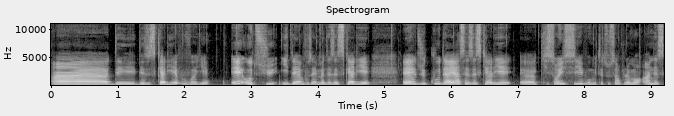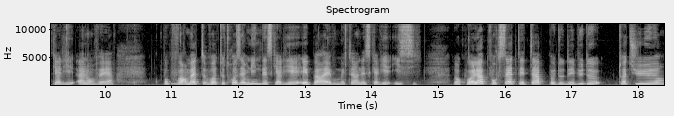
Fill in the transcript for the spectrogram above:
un, des, escaliers, vous voyez. Et au-dessus, idem, vous allez mettre des escaliers. Et du coup, derrière ces escaliers qui sont ici, vous mettez tout simplement un escalier à l'envers pour pouvoir mettre votre troisième ligne d'escalier. Et pareil, vous mettez un escalier ici. Donc voilà pour cette étape de début de toiture.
